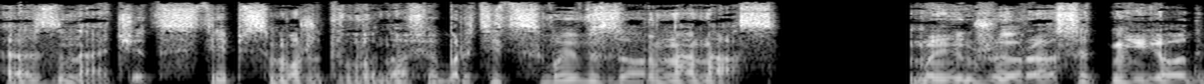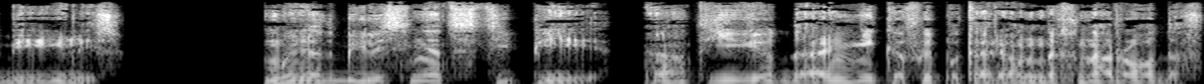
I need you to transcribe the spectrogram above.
А значит, степь сможет вновь обратить свой взор на нас. Мы уже раз от нее отбились. Мы отбились не от степи, а от ее данников и покоренных народов.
